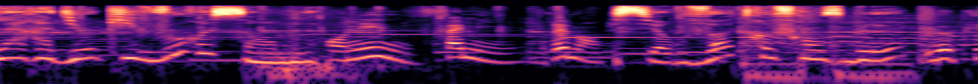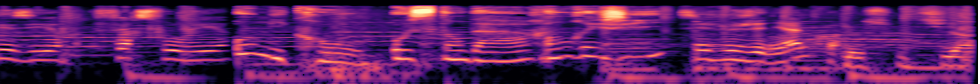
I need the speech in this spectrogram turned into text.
la radio qui vous ressemble. On est une famille, vraiment. Sur votre France Bleu, Le plaisir, faire sourire. au micro, au standard, en régie. C'est juste génial, quoi. Le soutien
